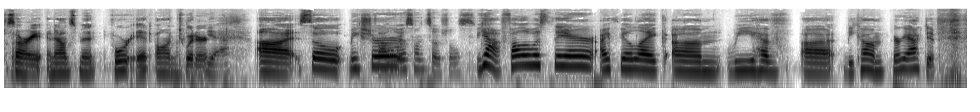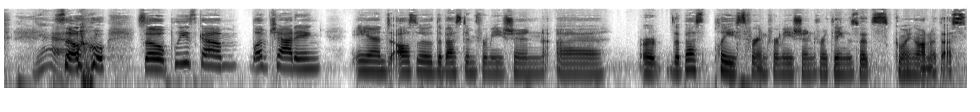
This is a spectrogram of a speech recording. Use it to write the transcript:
sorry, announcement for it on Twitter. Yeah. Uh, so make sure, Follow us on socials. yeah, follow us there. I feel like um, we have uh, become very active. Yeah. so so please come. Love chatting, and also the best information, uh, or the best place for information for things that's going on with us.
